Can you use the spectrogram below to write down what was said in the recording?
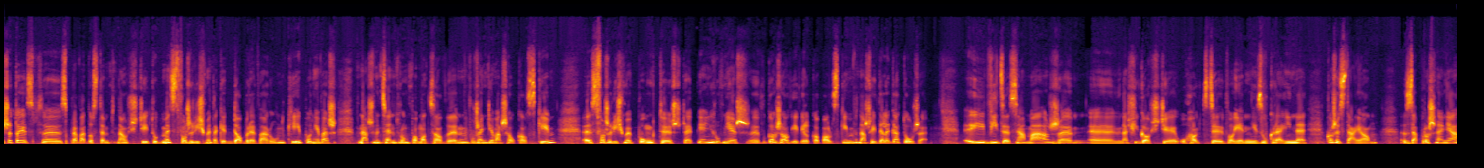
że to jest e, sprawa dostępności. Tu my stworzyliśmy takie dobre warunki, ponieważ w naszym centrum pomocowym w Urzędzie Marszałkowskim e, stworzyliśmy punkty szczepień również e, w Gorzowie Wielkopolskim w naszej delegaturze. I widzę sama, że nasi goście, uchodźcy wojenni z Ukrainy korzystają z zaproszenia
